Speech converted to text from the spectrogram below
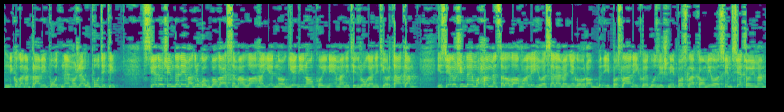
nikoga na pravi put ne može uputiti. Svjedočim da nema drugog Boga sem Allaha jednog jedinog koji nema niti druga niti ortaka i svjedočim da je Muhammed sallallahu alaihi wasallam njegov rob i poslanik kojeg uzvišni posla kao milo svim svjetovima.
